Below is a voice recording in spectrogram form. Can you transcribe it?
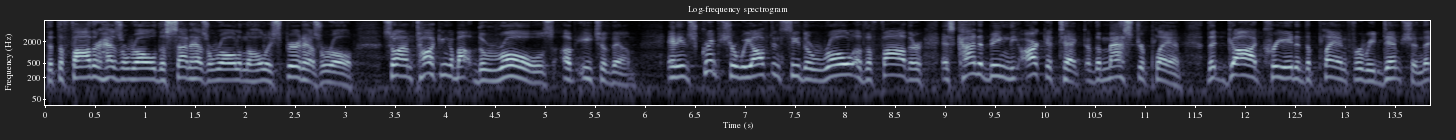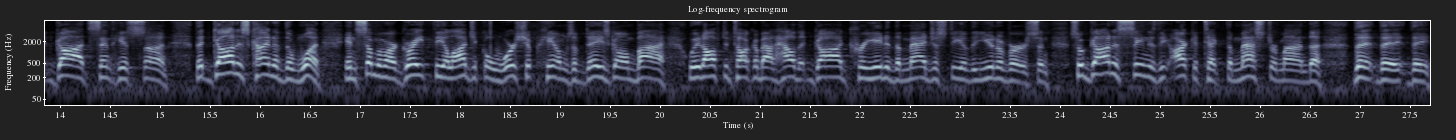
that the Father has a role, the Son has a role, and the Holy Spirit has a role. So I'm talking about the roles of each of them. And in Scripture, we often see the role of the Father as kind of being the architect of the master plan, that God created the plan for redemption, that God sent His Son, that God is kind of the one. In some of our great theological worship hymns of days gone by, we'd often talk about how that God created the majesty of the universe. And so God is seen as the architect, the mastermind, the, the, the, the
